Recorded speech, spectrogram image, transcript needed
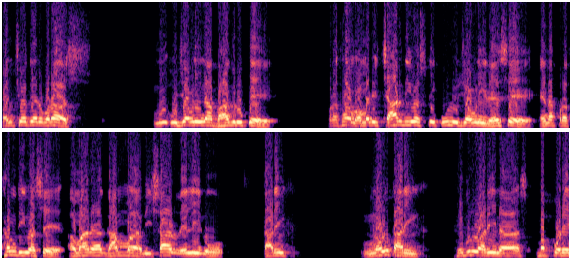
પંચોતેર વર્ષની ઉજવણીના ભાગરૂપે પ્રથમ અમારી ચાર દિવસની કુલ ઉજવણી રહેશે. એના પ્રથમ દિવસે અમારા ગામમાં વિશાળ રેલીનું તારીખ નવ તારીખ ફેબ્રુઆરીના બપોરે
